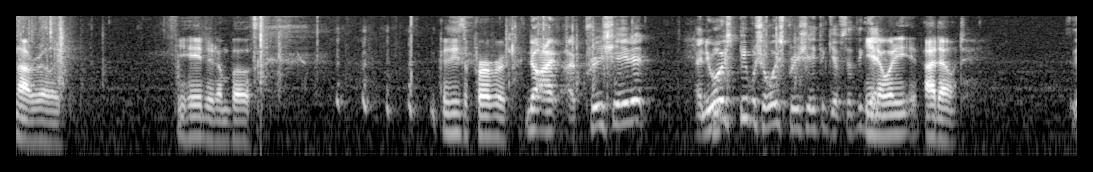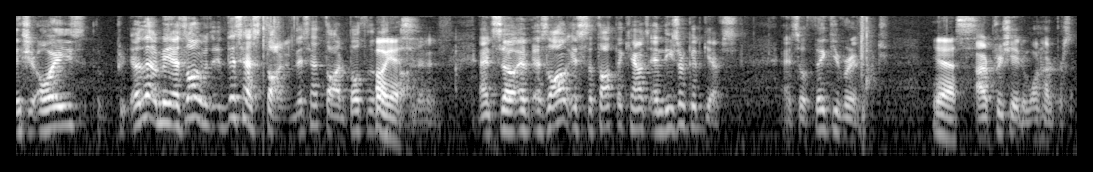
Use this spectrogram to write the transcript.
Not really. He hated them both. Because he's a pervert. No, I, I appreciate it, and you always people should always appreciate the gifts that they You get. know what? He, I don't. They should always. I mean, as long as this has thought, this has thought. Both of them Oh, have yes. thought in it. And so, if, as long it's the thought that counts, and these are good gifts, and so thank you very much. Yes. I appreciate it one hundred percent.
